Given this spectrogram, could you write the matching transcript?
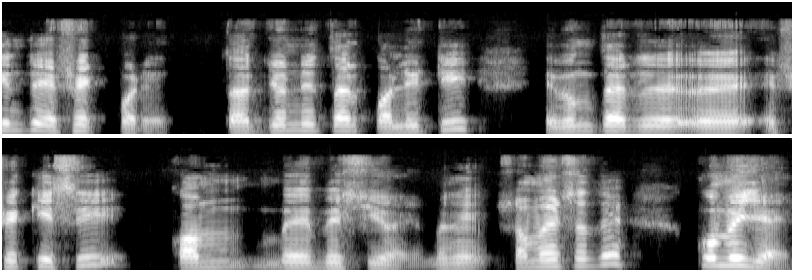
কিন্তু এফেক্ট পড়ে। তার জন্য তার কোয়ালিটি এবং তার এফেক্যাসি কম বেশি হয়। মানে সময়ের সাথে কমে যায়।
